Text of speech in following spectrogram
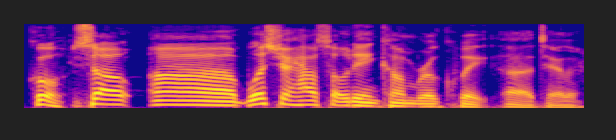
Cool. So, uh, what's your household income, real quick, uh, Taylor?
